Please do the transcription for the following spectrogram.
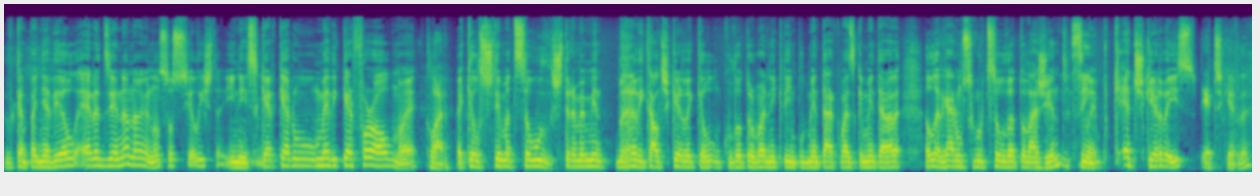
de campanha dele era dizer: Não, não, eu não sou socialista e nem sequer quero o Medicare for All, não é? Claro. Aquele sistema de saúde extremamente radical de esquerda que, ele, que o Dr. Bernie queria implementar, que basicamente era alargar um seguro de saúde a toda a gente. Sim. é? Porque é de esquerda isso. É de esquerda.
